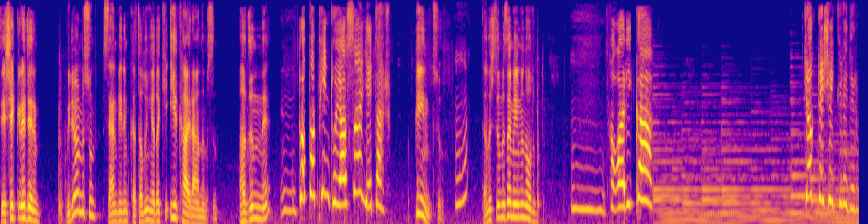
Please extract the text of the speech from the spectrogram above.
Teşekkür ederim. Biliyor musun? Sen benim Katalunya'daki ilk hayranımsın. Adın ne? Hmm, Topa Pinto yazsa yeter. Pintu. Hı hı. Tanıştığımıza memnun oldum. Harika. Çok teşekkür ederim.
